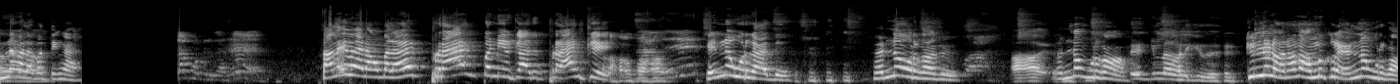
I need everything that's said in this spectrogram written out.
என்ன வேலை. பார்த்தீங்க தலைவர் நம்மள பிராங்க் பண்ணிருக்காரு பிராங்க் என்ன ஊருகா அது? என்ன ஊருகா அது? என்ன ஊருகா? கில்ல வலிக்குது. கில்லல அதனால அமுக்குறேன். என்ன ஊருகா?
